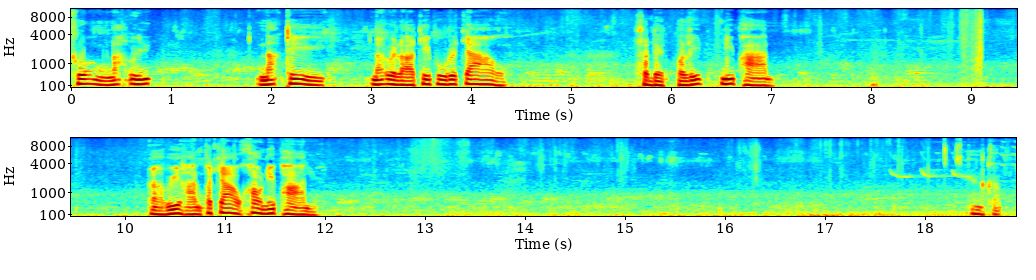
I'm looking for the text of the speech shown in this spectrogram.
ช่วงณวิณที่ณเวลาที่พระเจ้า เสด็จปรินิพพานวิหารพระเจ้าเข้านิพพานนี่นะครับ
